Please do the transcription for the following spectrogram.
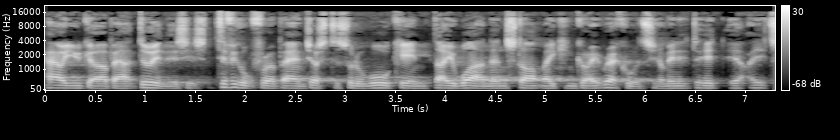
how you go about doing this. It's difficult for a band just to sort of walk in day one and start making great records. You know, I mean, it, it, it,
